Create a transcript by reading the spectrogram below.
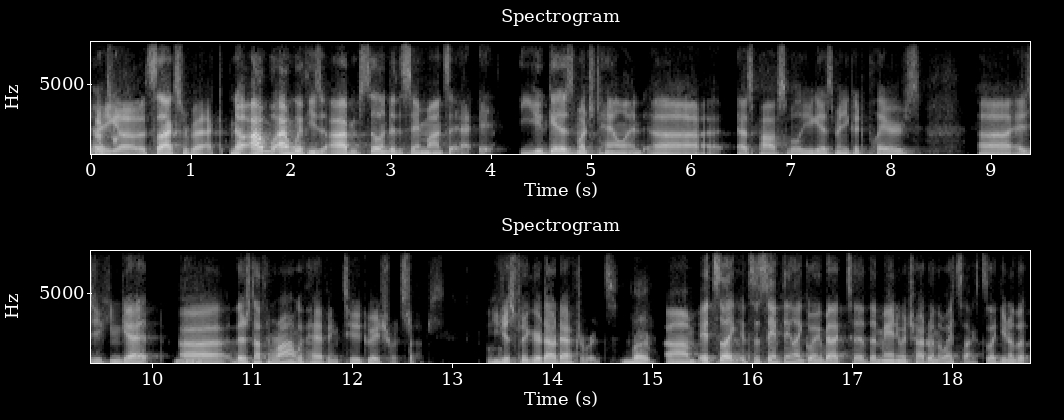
There you go. The Sox are back. No, I'm I'm with you. I'm still under the same mindset. I- I- You get as much talent uh, as possible. You get as many good players uh, as you can get. Mhm. Uh, there's nothing wrong with having two great shortstops. You Mhm. just figure it out afterwards. Right. Um, it's like it's the same thing like going back to the Manny Machado and the White Sox. It's like you know that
